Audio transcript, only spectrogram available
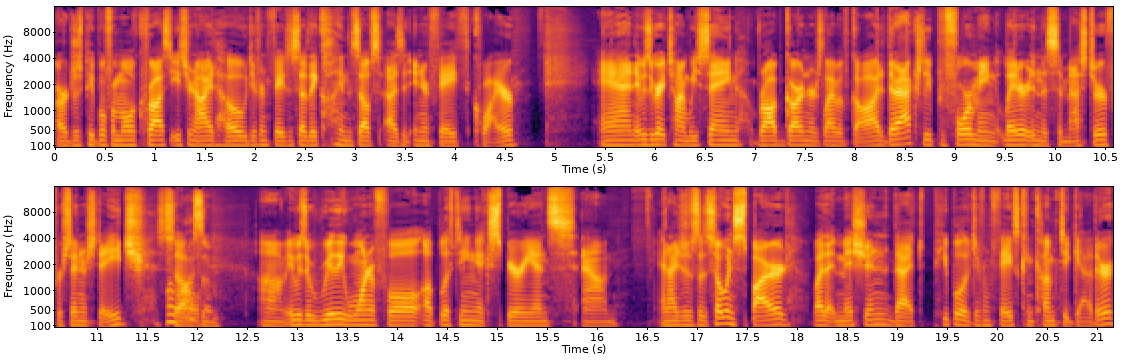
are just people from all across eastern Idaho, different faiths and stuff. They claim themselves as an interfaith choir. And it was a great time. We sang Rob Gardner's Lamb of God. They're actually performing later in the semester for center stage. Oh, so oh, awesome. Um, it was a really wonderful, uplifting experience. Um, and I just was so inspired by that mission that people of different faiths can come together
